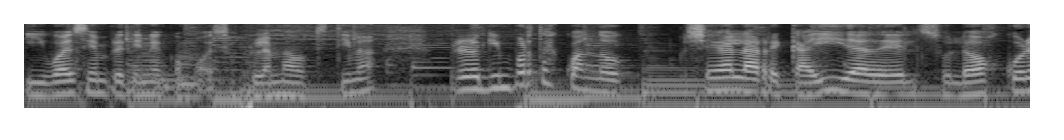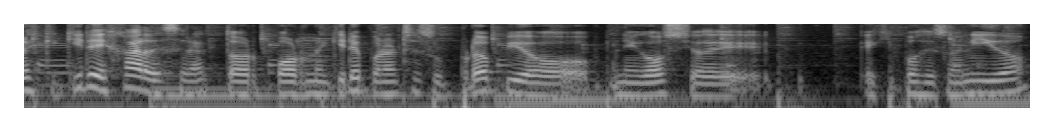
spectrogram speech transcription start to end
igual siempre tiene como esos problemas de autoestima. Pero lo que importa es cuando llega la recaída de él, su lado oscuro, es que quiere dejar de ser actor porno y quiere ponerse su propio negocio de equipos de sonido.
